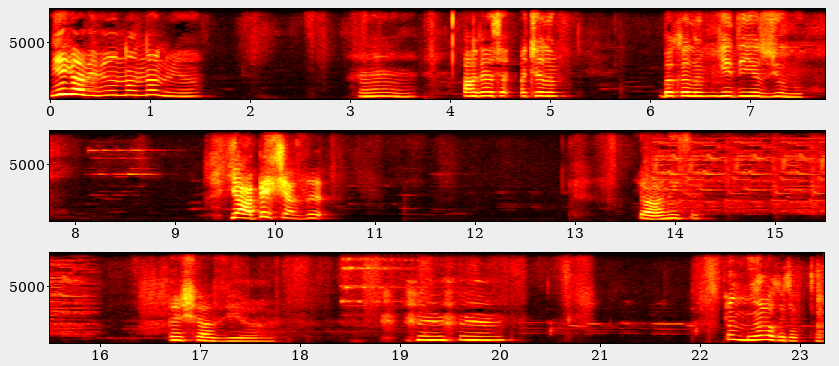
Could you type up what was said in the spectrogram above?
Niye gelmedi ben onu ya. He. Arkadaşlar açalım. Bakalım 7 yazıyor mu? Ya 5 yazdı. Ya neyse. 5 yazdı ya. ben buna bakacaktım.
